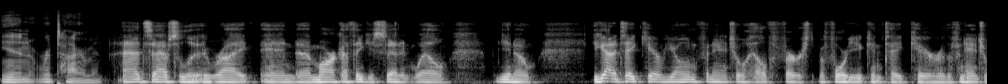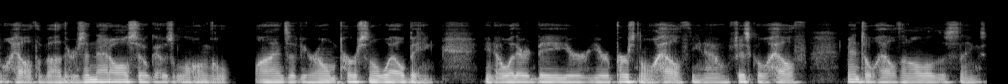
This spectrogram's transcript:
in retirement. That's absolutely right. And uh, Mark, I think you said it well. You know, you got to take care of your own financial health first before you can take care of the financial health of others. And that also goes along the lines of your own personal well-being you know whether it be your your personal health you know physical health mental health and all of those things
